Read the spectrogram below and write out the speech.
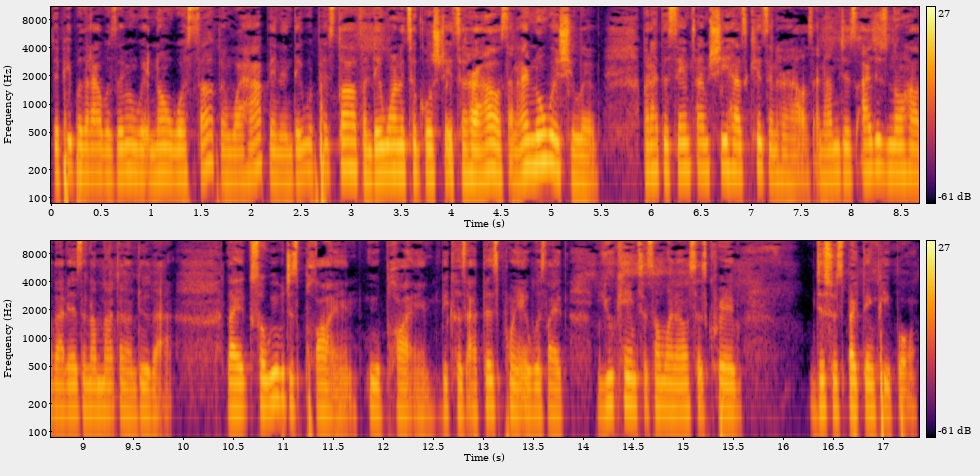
the people that I was living with know what's up and what happened. And they were pissed off and they wanted to go straight to her house. And I know where she lived. But at the same time, she has kids in her house. And I'm just, I just know how that is. And I'm not going to do that. Like, so we were just plotting. We were plotting because at this point, it was like you came to someone else's crib disrespecting people.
